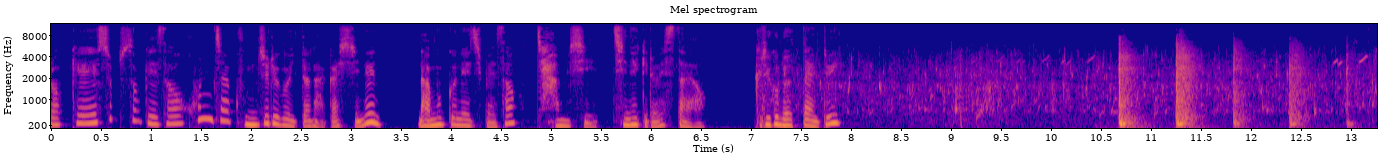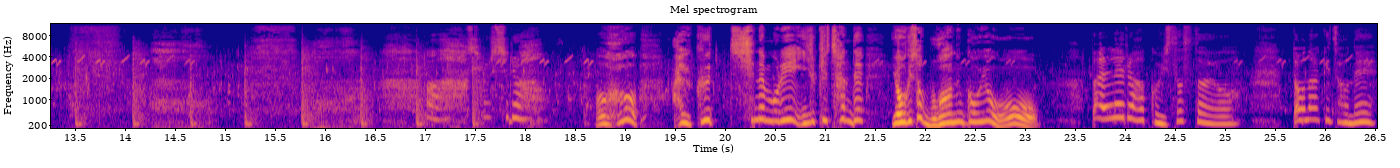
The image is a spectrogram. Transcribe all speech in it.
그렇게 숲속에서 혼자 굶주리고 있던 아가씨는 나무꾼의 집에서 잠시 지내기로 했어요. 그리고 몇 달 뒤, 아, 손 시려. 어허, 아이, 그, 시냇물이 이렇게 찬데, 여기서 뭐 하는 거요? 빨래를 하고 있었어요. 떠나기 전에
